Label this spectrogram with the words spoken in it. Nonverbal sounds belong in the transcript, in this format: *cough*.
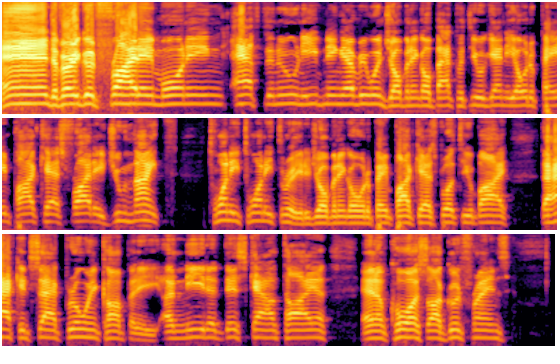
And a very good Friday morning, afternoon, evening, everyone. Joe Benigno back with you again, the Oda Pain Podcast, Friday, June 9th, 2023. The Joe Benigno Oda Pain Podcast brought to you by the Hackensack Brewing Company, Anita Discount Tire, and of course, our good friends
